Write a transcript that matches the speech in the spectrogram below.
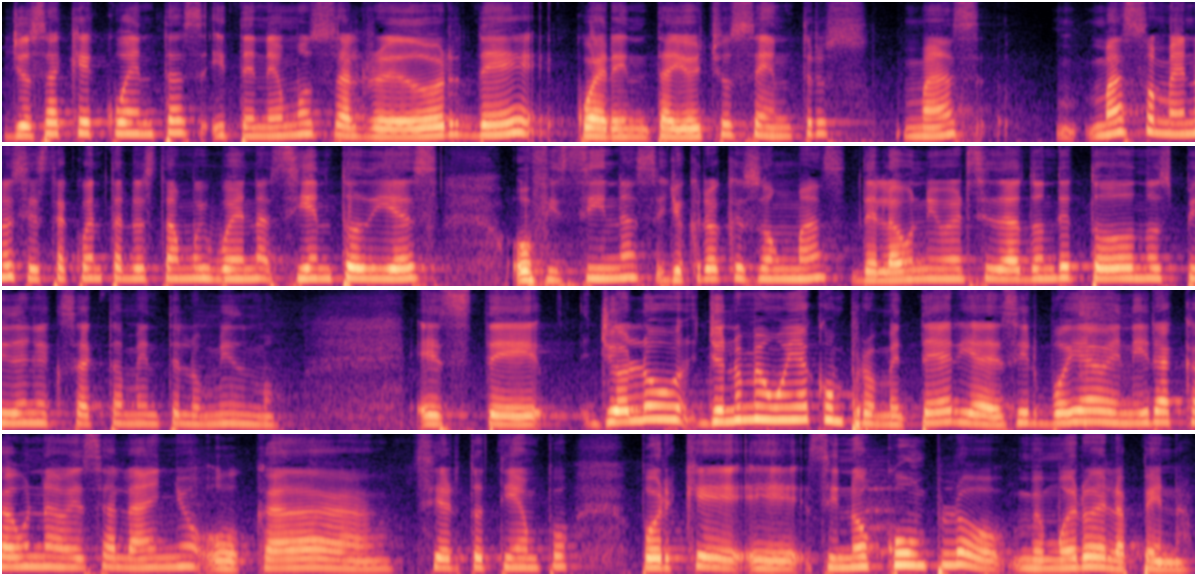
Yo saqué cuentas y tenemos alrededor de 48 centros más más o menos, si esta cuenta no está muy buena, 110 oficinas, yo creo que son más, de la universidad donde todos nos piden exactamente lo mismo. Este, yo, no me voy a comprometer y a decir voy a venir acá una vez al año o cada cierto tiempo, porque eh, si no cumplo me muero de la pena.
